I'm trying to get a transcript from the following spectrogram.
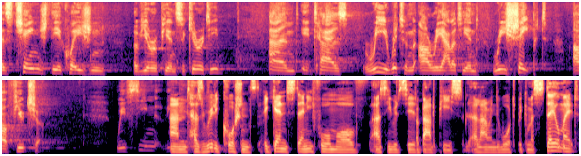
has changed the equation of European security and it has rewritten our reality and reshaped our future. We've seen and has really cautioned against any form of, as he would see it, a bad peace, allowing the war to become a stalemate,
